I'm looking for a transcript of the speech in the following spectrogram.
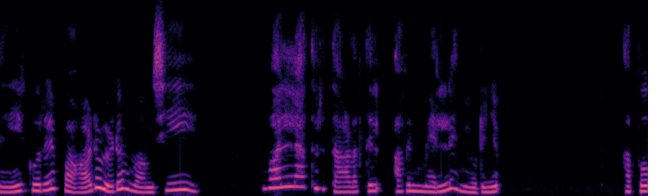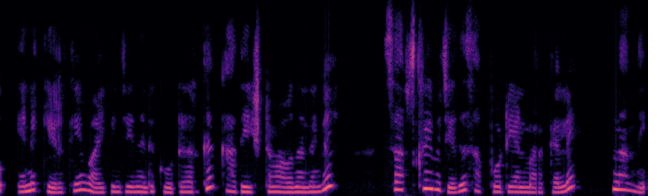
നീ കുറെ പാടുവിടും വംശീ. വല്ലാത്തൊരു താളത്തിൽ അവൻ മെല്ലെ ഞൊടിഞ്ഞു. അപ്പോൾ എന്നെ കേൾക്കുകയും വായിക്കുകയും ചെയ്യുന്ന എന്റെ കൂട്ടുകാർക്ക് കഥ ഇഷ്ടമാകുന്നുണ്ടെങ്കിൽ സബ്സ്ക്രൈബ് ചെയ്ത് സപ്പോർട്ട് ചെയ്യാൻ മറക്കല്ലേ? നന്ദി.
